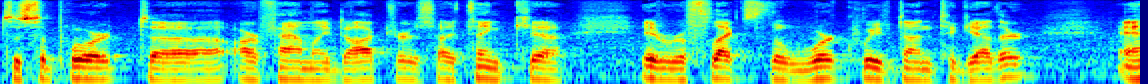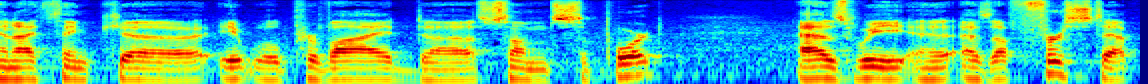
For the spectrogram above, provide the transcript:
to support uh, our family doctors. I think uh, it reflects the work we've done together, and I think uh, it will provide uh, some support as we, uh, as a first step,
